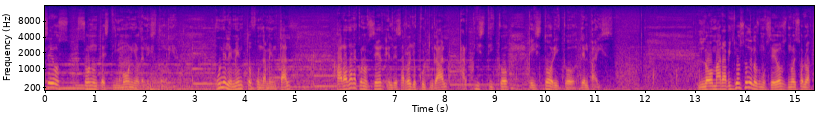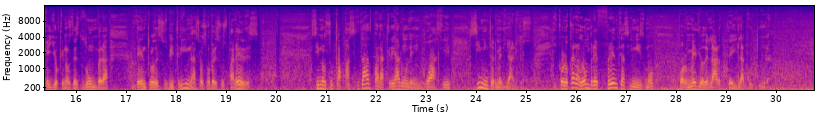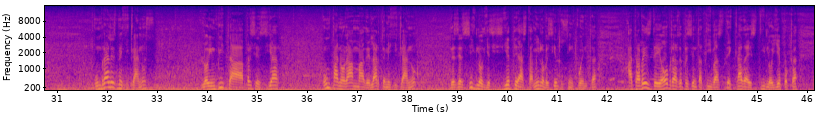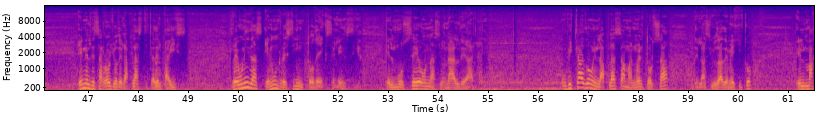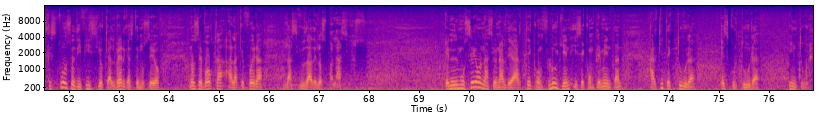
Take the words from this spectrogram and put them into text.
Museos son un testimonio de la historia, un elemento fundamental para dar a conocer el desarrollo cultural, artístico e histórico del país. Lo maravilloso de los museos no es solo aquello que nos deslumbra dentro de sus vitrinas o sobre sus paredes, sino su capacidad para crear un lenguaje sin intermediarios y colocar al hombre frente a sí mismo por medio del arte y la cultura. Umbrales Mexicanos lo invita a presenciar un panorama del arte mexicano desde el siglo XVII hasta 1950 a través de obras representativas de cada estilo y época en el desarrollo de la plástica del país, reunidas en un recinto de excelencia, el Museo Nacional de Arte. Ubicado en la Plaza Manuel Tolsá de la Ciudad de México, el majestuoso edificio que alberga este museo nos evoca a la que fuera la ciudad de los palacios. En el Museo Nacional de Arte confluyen y se complementan arquitectura, escultura, pintura.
